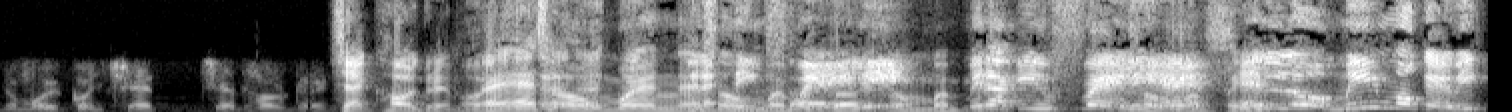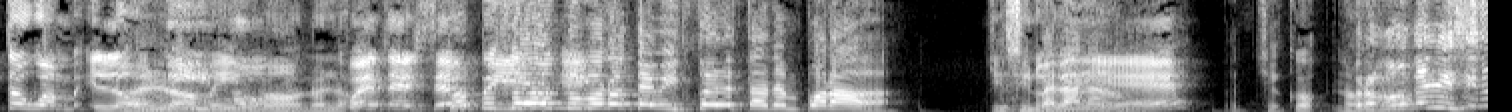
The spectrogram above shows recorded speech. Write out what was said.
Yo me voy con Chet, Chet Holgren. Check Holgren. Eh, Eso es un buen. Eso es un buen eso es un buen pick. Mira qué infeliz. Es Es, lo mismo que Víctor Juan. Lo No es lo mismo. mismo, no es lo- Fue tercer ¿Tú has visto los números de victoria esta temporada? 19 ¿Verdad que no? 10. Chico, no. pero no. ¿cómo que 19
